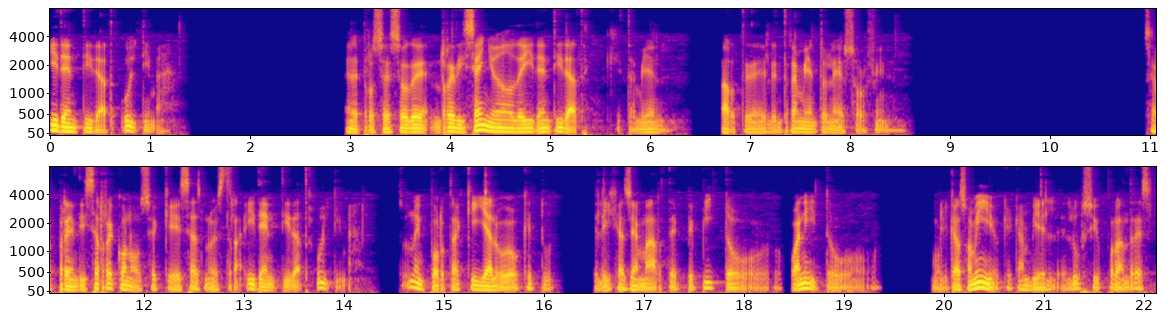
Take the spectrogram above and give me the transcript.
identidad última. En el proceso de rediseño de identidad, que también parte del entrenamiento en el surfing. Se aprende y se reconoce que esa es nuestra identidad última. no importa aquí ya luego que tú elijas llamarte Pepito, Juanito, como el caso mío, que cambié el, Lucio por Andrés.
